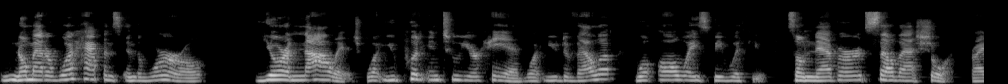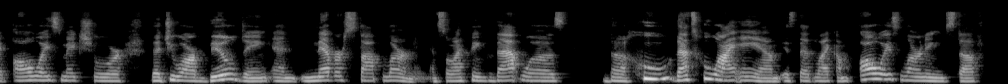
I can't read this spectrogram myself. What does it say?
no matter what happens in the world, your knowledge, what you put into your head, what you develop will always be with you. So never sell that short, right? Always make sure that you are building and never stop learning. And so I think that was the who that's who i am is that like i'm always learning stuff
